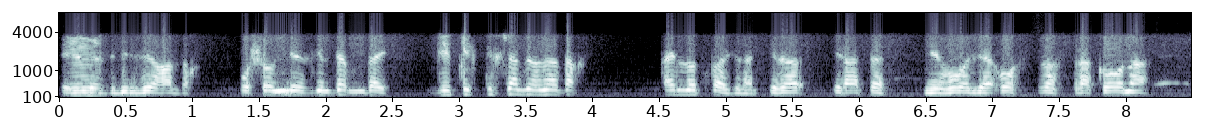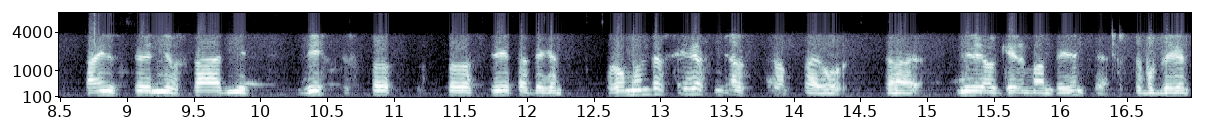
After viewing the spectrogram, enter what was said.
бири бирибизди билбей калдык. Ошол мезгилде мындай детектив жанрына да кайрылып атпайбы жана пираты неволя остров дракона таинственный всадник двести сто света деген романдар сериясын жазып атпайбы. Жана мириал герман дегенчи бул деген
